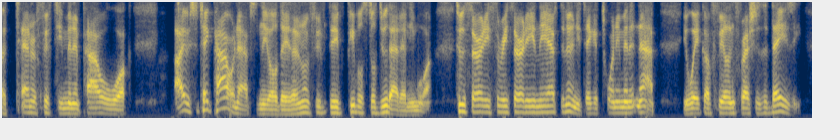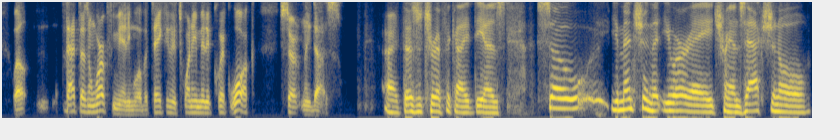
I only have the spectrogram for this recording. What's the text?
a 10 or 15 minute power walk I used to take power naps in the old days. I don't know if, if people still do that anymore. 2.30, 3.30 in the afternoon, you take a 20-minute nap. You wake up feeling fresh as a daisy. Well, that doesn't work for me anymore, but taking a 20-minute quick walk certainly does. All right, those are terrific ideas. So you mentioned that you are a transactional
